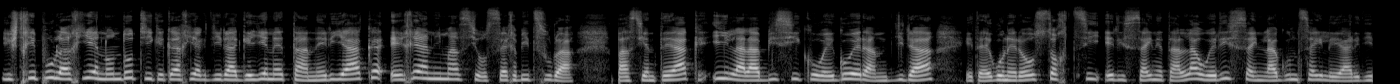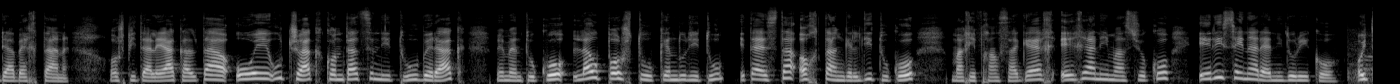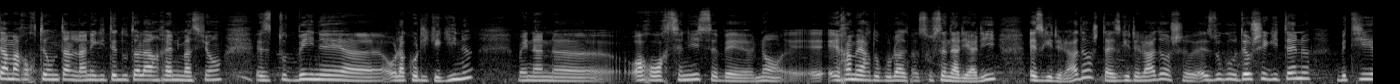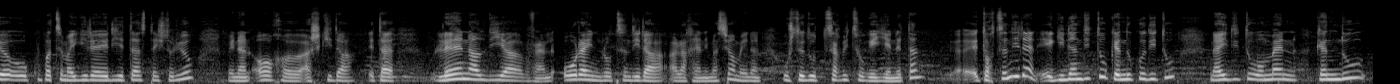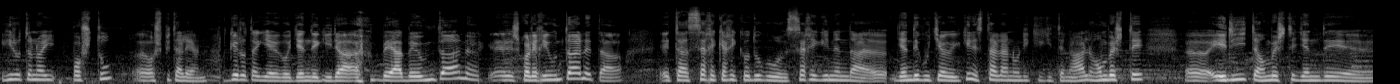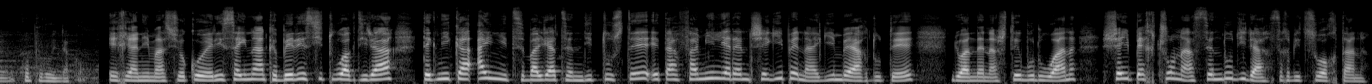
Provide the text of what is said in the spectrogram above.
Istripulahien ondotik ekarriak dira gehienetan eriak erreanimazio zerbitzura. Pazienteak hil ala biziko egoeran dira eta egunero sortzi erizain eta lau erizain laguntzaile ari dira bertan. Hospitaleak alta OE utxak kontatzen ditu berak, mementuko lau postu kendu ditu eta ez da hortan geldituko Marie-Franzager erreanimazioko erizainaren iduriko. Oita marrorte untan lan egiten dutala reanimazioan, ez dut behine uh, olakorik egin, baina hor uh, hartzen iz, be, no, erran behar dugula zuzendariari, ez girela ados, eta ez girela ados, ez dugu deus egiten, beti okupatzen maigira erietaz eta historio, baina hor uh, aski da, eta lehen aldia, orain lotzen dira ala reanimazioan, baina uste dut zerbitzu gehienetan, etortzen diren, eginen ditu, kenduko ditu, nahi ditu omen kendu hirutenoi postu uh, ospitalean. Gerotagiago jende gira beha behuntan, eskualegi untan, eta eta zer ekarriko dugu, zer eginen da, eh, jende gutiago ekin, ez da lan horik egiten ahal, honbeste uh, eri eta honbeste jende uh, kopuru indako. Erreanimazioko erizainak berezituak dira, teknika hainitz baliatzen dituzte eta familiaren segipena egin behar dute, joan den asteburuan, sei pertsona zendu dira zerbitzu hortan.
